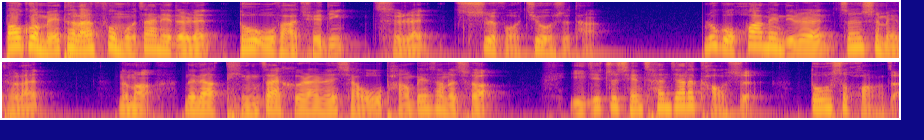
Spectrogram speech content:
包括梅特兰父母在内的人都无法确定此人是否就是他。如果画面里的人真是梅特兰，那么那辆停在荷兰人小屋旁边上的车，以及之前参加的考试都是幌子。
